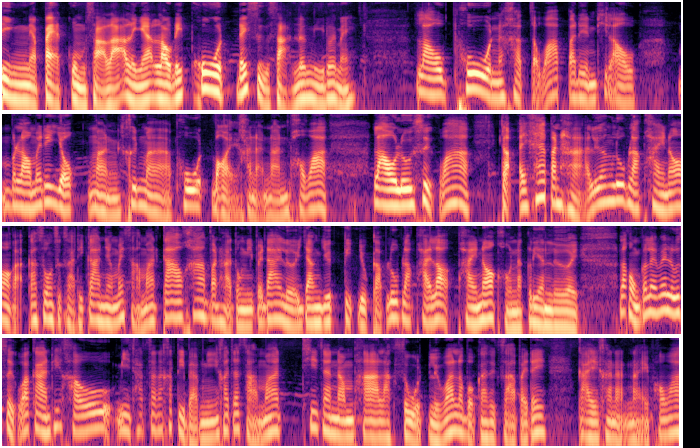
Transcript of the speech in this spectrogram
ริงๆเนี่ยแปดกลุ่มสาระอะไรเงี้ยเราได้พูดได้สื่อสารเรื่องนี้ด้วยไหมเราพูดนะครับแต่ว่าประเด็นที่เรา เราไม่ได้ยกมันขึ้นมาพูดบ่อยขนาดนั้น เพราะว่าเรารู้สึกว่ากับไอ้แค่ปัญหาเรื่องรูปลักษณ์ภายนอกอะกระทรวงศึกษาธิการยังไม่สามารถก้าวข้ามปัญหาตรงนี้ไปได้เลย ยังยึดติดอยู่กับรูปลักษณ์ภายนอกภายนอกของนักเรียนเลย แล้วผมก็เลยไม่รู้สึกว่าการที่เขามีทัศนคติแบบนี้เขาจะสามารถที่จะนำพาหลักสูตร หรือว่าระบบการศึกษาไปได้ไกลขนาดไหน เพราะว่า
